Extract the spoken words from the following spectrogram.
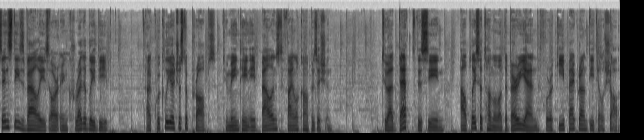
Since these valleys are incredibly deep, I quickly adjust the props to maintain a balanced final composition. To add depth to the scene, I'll place a tunnel at the very end for a key background detail shot.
